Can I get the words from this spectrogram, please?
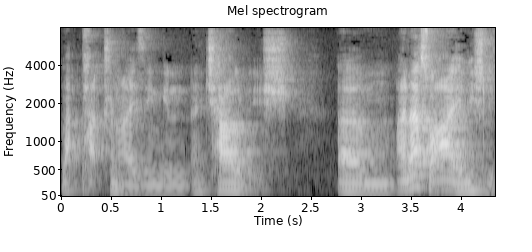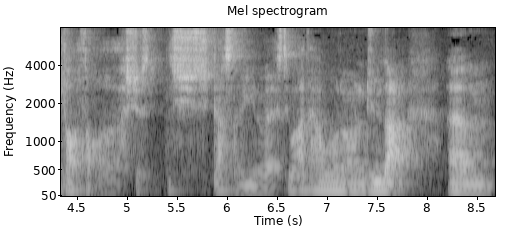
like patronizing and, and childish, um, and that's what I initially thought. Oh, that's just that's not a university. Why the hell would I want to do that? Um,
